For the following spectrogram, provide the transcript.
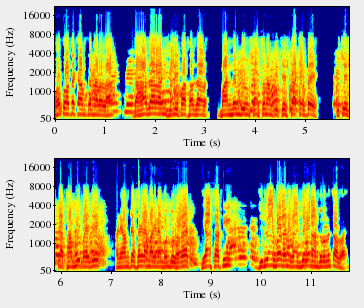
महत्वाचं काम करणाऱ्याला दहा हजार आणि साडेपाच हजार मानधन देऊन शासन आमची चेष्टा करतंय. ती चेष्टा थांबली पाहिजे. आणि आमच्या सगळ्या मागण्या मंजूर व्हाव्यात. यासाठी जिल्हाभर आणि राज्यभर आंदोलन चालू आहे.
